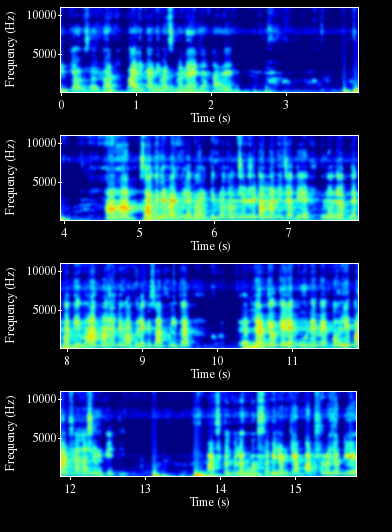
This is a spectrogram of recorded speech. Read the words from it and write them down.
फुले के अवसर पर बालिका दिवस मनाया जाता है। हाँ हाँ सावित्रीबाई फुले भारत की प्रथम शिक्षिका मानी जाती है। उन्होंने अपने पति महात्मा ज्योतिबा फुले के साथ मिलकर लड़कियों के लिए पुणे में पहली पाठशाला शुरू की थी। आजकल तो लगभग सभी लड़कियाँ पाठशाला जाती है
